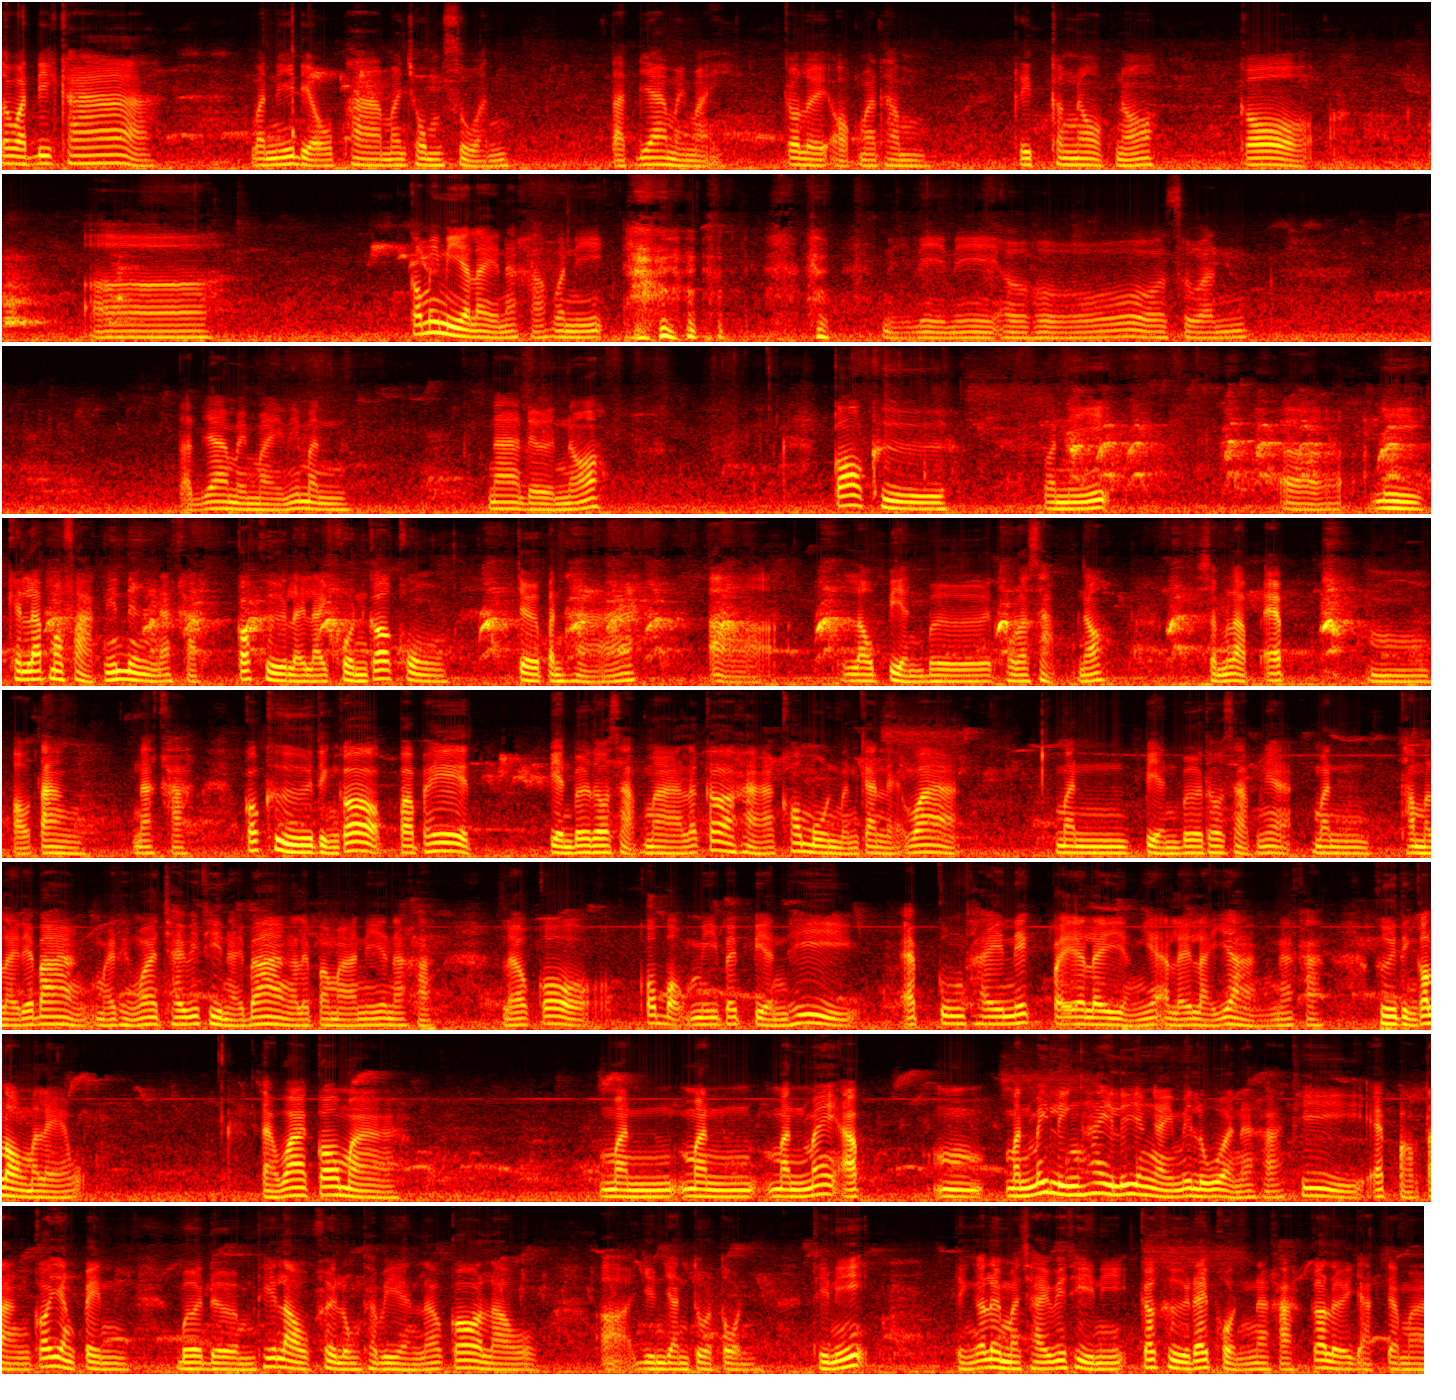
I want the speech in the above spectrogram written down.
สวัสดีค่ะ วันนี้เดี๋ยวพามาชมสวนตัดหญ้าใหม่ๆ ก็เลยออกมาทำคลิปข้างนอกเนาะก็เออก็ไม่มีอะไรนะคะ วันนี้ นี่นี่นี่โอ้โหสวน ตัดหญ้าใหม่ ๆ นี่มันน่าเดินเนาะก็คือ วันนี้มีเคล็ดลับมาฝากนิดนึงนะคะ ก็คือหลายๆ คนก็คงเจอปัญหาเราเปลี่ยนเบอร์โทรศัพท์เนาะสำหรับแอปเป๋าตังค์นะคะ ก็คือถึงก็ประเภทเปลี่ยนเบอร์โทรศัพท์มาแล้วก็หาข้อมูลเหมือนกันแหละว่า มันเปลี่ยนเบอร์โทรศัพท์เนี่ยมันทำอะไรได้บ้าง หมายถึงว่าใช้วิธีไหนบ้างอะไรประมาณนี้นะคะ แล้วก็ ก็บอกมีไปเปลี่ยนที่แอปกรุงไทยเน็กไปอะไรอย่างเงี้ยหลาย ๆ อย่างนะคะ คือติงก็ลองมาแล้ว แต่ว่าก็มา มัน มัน มันไม่อัพ มันไม่ลิงก์ให้หรือยังไงไม่รู้นะคะ ที่แอปเป๋าตังก็ยังเป็นเบอร์เดิมที่เราเคยลงทะเบียน แล้วก็เรายืนยันตัวตน ทีนี้ติงก็เลยมาใช้วิธีนี้ก็คือได้ผลนะคะ ก็เลยอยากจะมา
